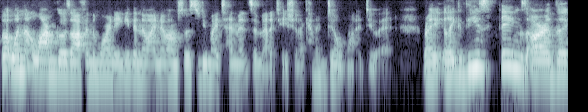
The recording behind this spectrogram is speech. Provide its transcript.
But when the alarm goes off in the morning, even though I know I'm supposed to do my 10 minutes of meditation, I kind of don't want to do it. Right. Like these things are the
